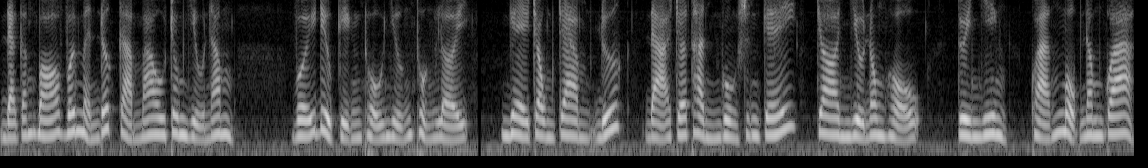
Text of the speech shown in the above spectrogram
đã gắn bó với mảnh đất Cà Mau trong nhiều năm. Với điều kiện thổ nhưỡng thuận lợi, nghề trồng tràm đước đã trở thành nguồn sinh kế cho nhiều nông hộ. Tuy nhiên, khoảng một năm qua,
